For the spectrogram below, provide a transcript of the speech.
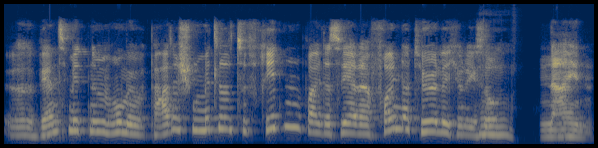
äh, wären Sie mit einem homöopathischen Mittel zufrieden? Weil das wäre voll natürlich. Und ich so, mhm. Nein.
